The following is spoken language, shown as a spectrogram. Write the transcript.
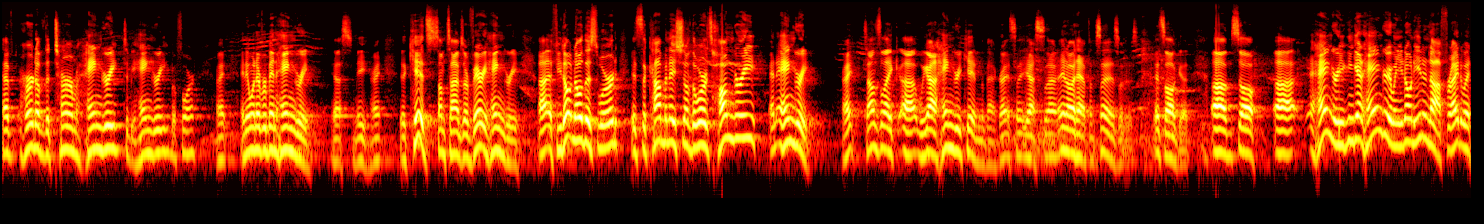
have heard of the term hangry, to be hangry before, right? Anyone ever been hangry? Yes, me, right? The kids sometimes are very hangry. Uh, if you don't know this word, it's the combination of the words hungry and angry, right? Sounds like uh, we got a hangry kid in the back, right? So, yes, uh, you know it happens. It is what it is. It's all good. Um, so, uh, hangry, you can get hangry when you don't eat enough, right? When,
